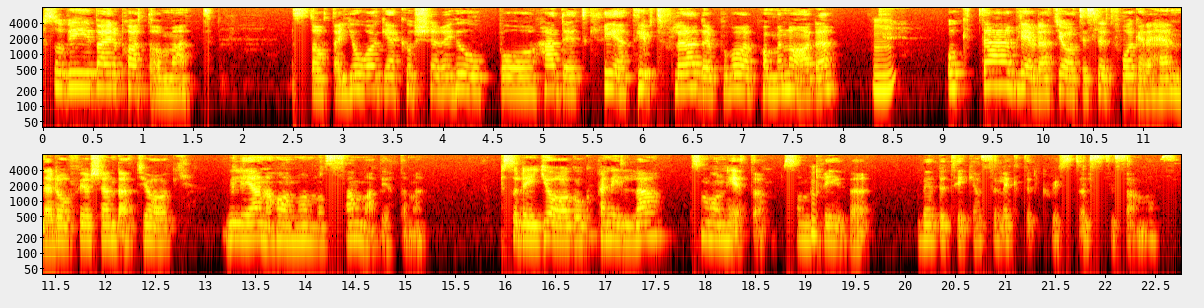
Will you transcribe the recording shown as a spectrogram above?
Så vi började prata om att starta yogakurser ihop och hade ett kreativt flöde på våra promenader. Mm. Och där blev det att jag till slut frågade henne då, för jag kände att jag ville gärna ha någon att samarbeta med. Så det är jag och Pernilla, som hon heter, som driver webbutiken Selected Crystals tillsammans.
